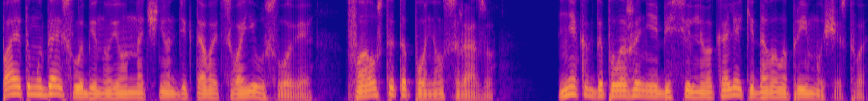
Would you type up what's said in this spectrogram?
Поэтому дай слабину, и он начнет диктовать свои условия. Фауст это понял сразу. Некогда положение бессильного калеки давало преимущество.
